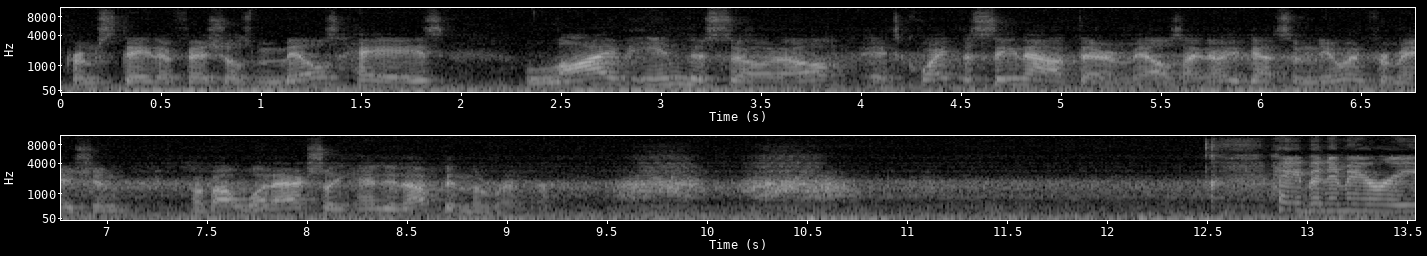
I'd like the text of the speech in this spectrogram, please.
from state officials. Mills Hayes, live in DeSoto. It's quite the scene out there, Mills. I know you've got some new information about what actually ended up in the river. Hey, Ben and Mary.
